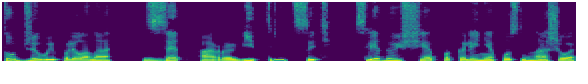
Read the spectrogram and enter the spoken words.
Тут же выпалила она. ZRV-30, следующее поколение после нашего,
